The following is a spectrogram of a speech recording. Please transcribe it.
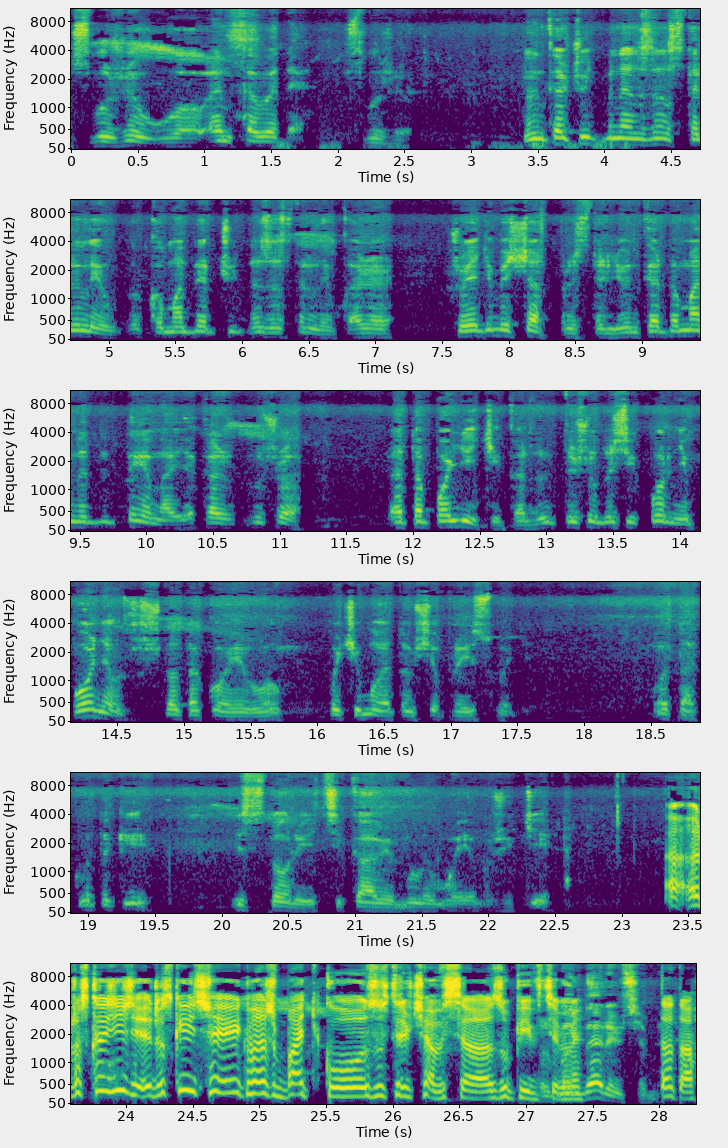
служив у НКВД. Служив. То він каже, чуть мене не застрелив. Командир чуть не застрелив. Каже, що я тебе зараз пристрелю. Він каже, до мене дитина. Я кажу, ну що, це політика. Ну, Ти що до сих пор не понял, що таке, почему це все происходит. Отак, отакі історії цікаві були в моєму житті. А, Розкажіть, розкажіть, як ваш батько зустрічався з З упівцями. бандерівцями. Та-та.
